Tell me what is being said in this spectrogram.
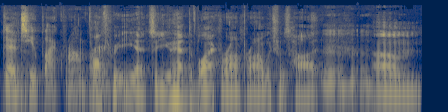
go to black romper. All three, yeah. So you had the black romper on, which was hot. Mm-hmm. Um,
